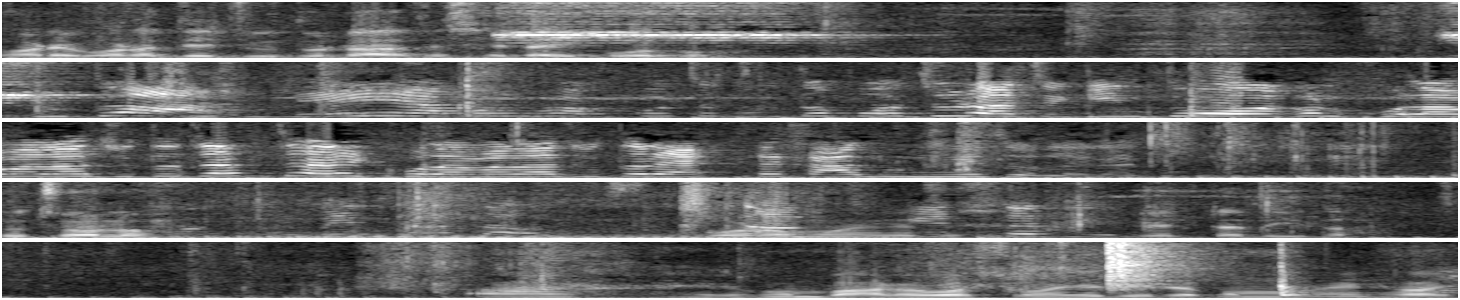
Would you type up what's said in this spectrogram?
ঘরে ভরা যে জুতোটা আছে, সেটাই করব জুতো আর নেই এমন জুতো প্রচুর আছে কিন্তু এখন খোলামেলা জুতো যাচ্ছে আর এই খোলামেলা জুতোর একটা কালু নিয়ে চলে গেছে। তো চলো গরম হয়ে গেছে গেটটা দিয়ে দাও। আর এরকম বার হওয়ার সময় যদি এরকম মনে হয়।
